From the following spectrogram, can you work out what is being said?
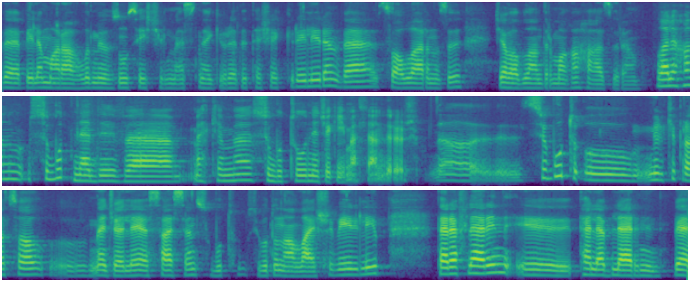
və belə maraqlı mövzunun seçilməsinə görə də təşəkkür eləyirəm və suallarınızı cavablandırmağa hazıram. Lalə xanım, sübut nədir və məhkəmə sübutu necə qiymətləndirir? Sübut mülki prosessual məcəlləyə əsasən sübut sübutun anlayışı verilib. Tərəflərin e, tələblərinin və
